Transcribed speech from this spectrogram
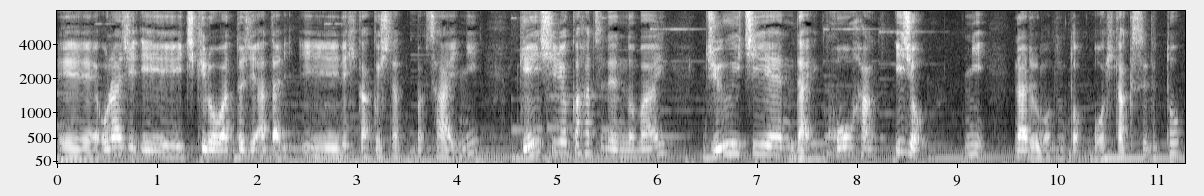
えー、同じ 1kW 時あたりで比較した際に原子力発電の場合11円台後半以上になるものと比較すると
